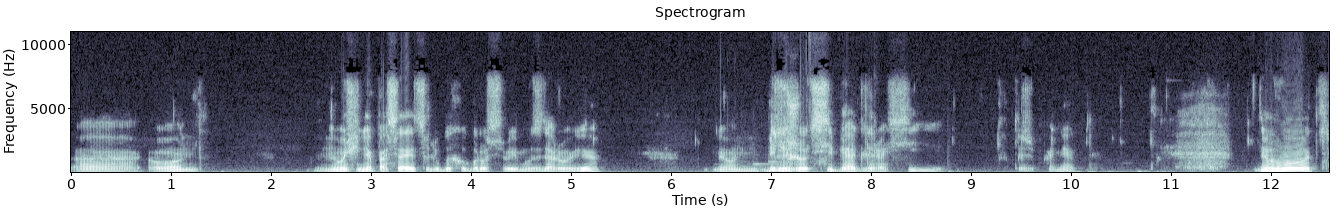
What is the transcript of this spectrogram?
А, он очень опасается любых угроз своему здоровью. Он бережет себя для России это же понятно. Вот.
